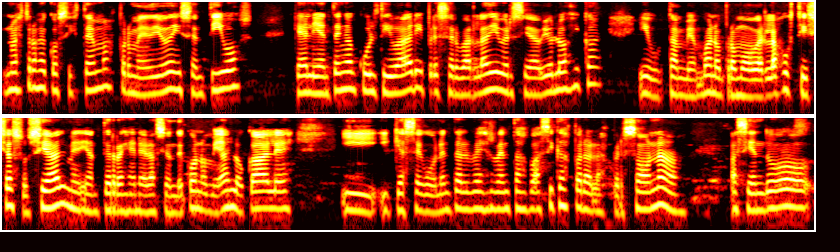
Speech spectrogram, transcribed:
nuestros ecosistemas por medio de incentivos que alienten a cultivar y preservar la diversidad biológica y también, bueno, promover la justicia social mediante regeneración de economías locales y, que aseguren tal vez rentas básicas para las personas, haciendo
